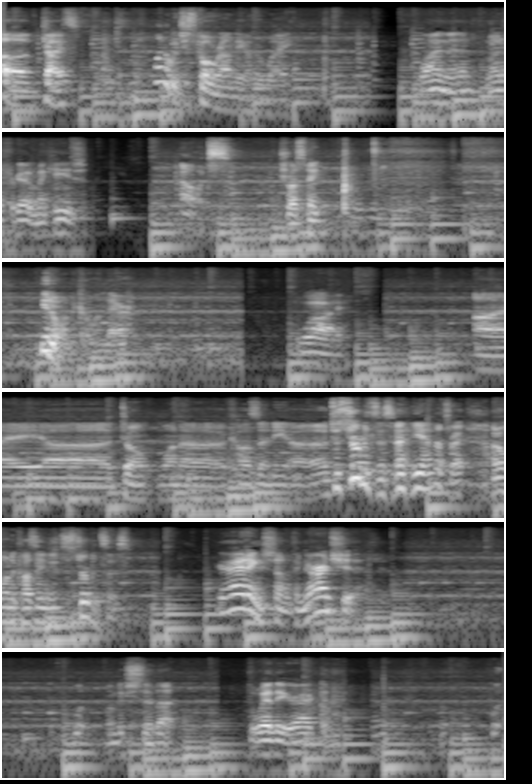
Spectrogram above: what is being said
Uh, guys, why don't we just go around the other way? Why, man? I might have forgotten my keys. Alex, trust me. You don't want to go in there. Why? I uh, don't want to cause any uh, disturbances. yeah, that's right. I don't want to cause any disturbances. You're hiding something, aren't you? What, what makes you say that? The way that you're acting. What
